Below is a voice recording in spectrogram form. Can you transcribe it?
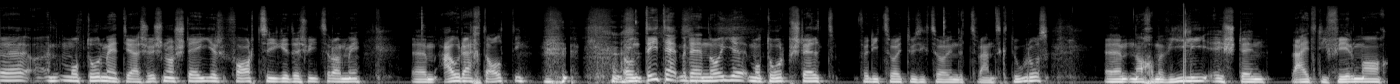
äh, einen Motor, man hat ja auch sonst noch Steyr-Fahrzeuge in der Schweizer Armee, ähm, auch recht alte. Und dort hat man den neuen Motor bestellt für die 2220 Duros. Ähm, nach einer Weile ist dann leider die Firma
